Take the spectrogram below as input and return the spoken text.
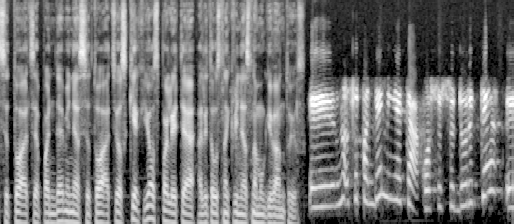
situacija, pandeminės situacijos, kiek jos palėtė Alitaus nakvinės namų gyventojus? E, na, su pandemija teko susidurti, e,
